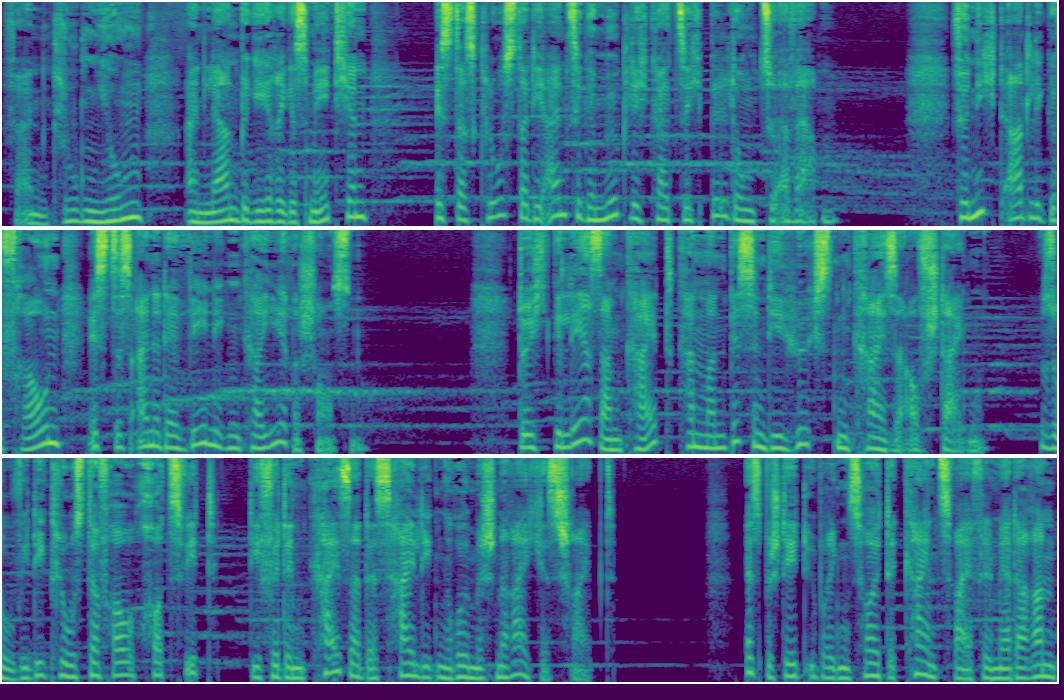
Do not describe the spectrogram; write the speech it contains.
Für einen klugen Jungen, ein lernbegieriges Mädchen, ist das Kloster die einzige Möglichkeit, sich Bildung zu erwerben. Für nichtadlige Frauen ist es eine der wenigen Karrierechancen. Durch Gelehrsamkeit kann man bis in die höchsten Kreise aufsteigen, so wie die Klosterfrau Chotzwit, die für den Kaiser des Heiligen Römischen Reiches schreibt. Es besteht übrigens heute kein Zweifel mehr daran,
